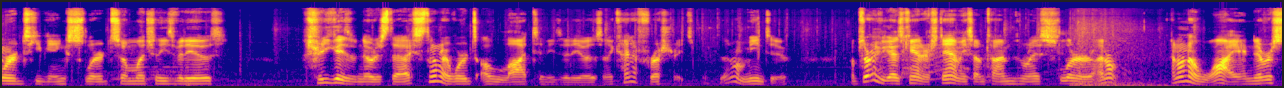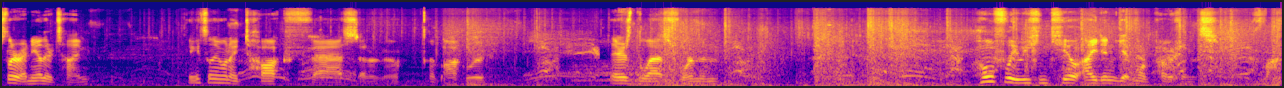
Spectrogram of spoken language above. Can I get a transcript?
words keep getting slurred so much in these videos. I'm sure you guys have noticed that. I slur my words a lot in these videos, and it kind of frustrates me. I don't mean to. I'm sorry if you guys can't understand me sometimes when I slur. I don't I don't know why. I never slur any other time. I think it's only when I talk fast. I don't know. I'm awkward. There's the last foreman. Hopefully we can kill... I didn't get more potions. Fuck.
